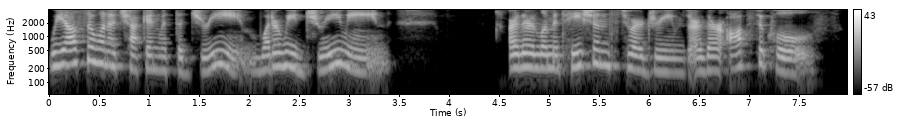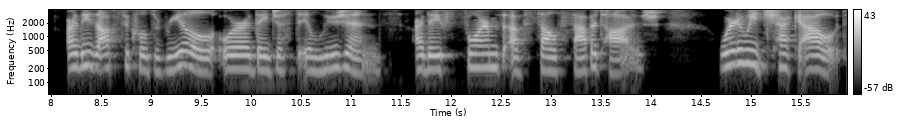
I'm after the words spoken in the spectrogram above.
We also want to check in with the dream. What are we dreaming? Are there limitations to our dreams? Are there obstacles? Are these obstacles real or are they just illusions? Are they forms of self sabotage? Where do we check out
